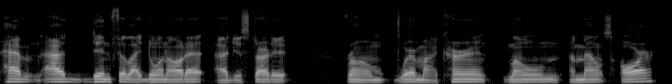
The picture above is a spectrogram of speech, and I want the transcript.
haven't, I didn't feel like doing all that. I just started from where my current loan amounts are,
